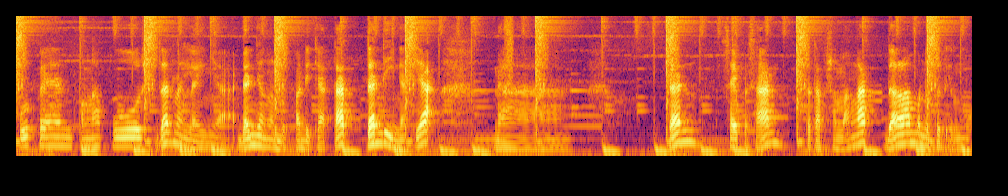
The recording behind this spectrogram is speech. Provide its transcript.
pulpen, penghapus, dan lain-lainnya. Dan jangan lupa dicatat dan diingat ya. Nah, dan saya pesan tetap semangat dalam menuntut ilmu.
